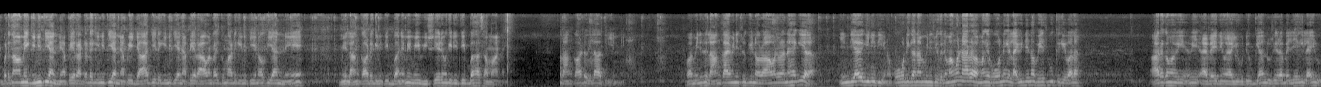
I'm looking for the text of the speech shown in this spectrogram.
ඔබට තමයි මේ ගිනි තියන්නේ අපේ රටට ගිනි තියන්නේ අපේ ජාතියට ගිනි තියන්නේ අපේ රාවණ රජතුමාට ගිනි තියනවා කියන්නේ මේ ලංකාවට ගිනි තිබ්බා නෙමෙයි මේ විශ්වයටම ගිනි තිබ්බා සමානයි. ලංකාවට වෙලා තියෙන්නේ. ඔය මිනිස්සු ලංකාවේ මිනිස්සු කියනවා රාවණ නැහැ කියලා. ඉන්දියාවේ ගිනි තියෙනවා. කෝටි ගණන් මිනිස්සු එකද මම ඔන්න අර මගේ ෆෝන් එකේ ලයිව් දෙනවා Facebook එකේ බලන්න. ආරකම මේ හැබැයි ඉතින් ඔයා YouTube ගියාම දුසේලා බැලිය හැකි ලයිව්.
